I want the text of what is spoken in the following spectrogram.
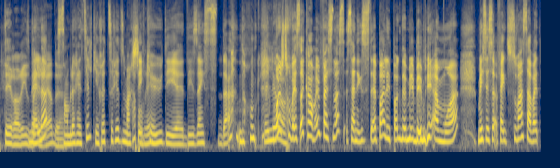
terrorise Mais là, semblerait-il qu'il est retiré du Ah, marché, vrai? qu'il y a eu des, euh, des incidents. Donc, là- moi, je trouvais ça quand même fascinant. Ça, ça n'existait pas à l'époque de mes bébés à moi. Mais c'est ça. Fait que souvent, ça va être.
